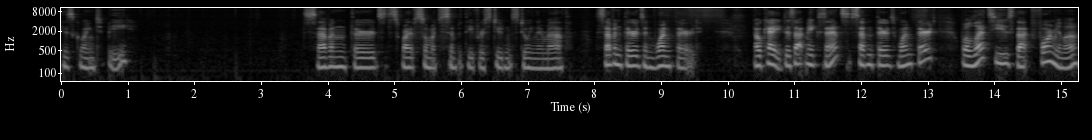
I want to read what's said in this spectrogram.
is going to be 7 thirds. That's why I have so much sympathy for students doing their math. 7 thirds and 1 third. Okay, does that make sense? 7 thirds, 1 third? Well, let's use that formula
